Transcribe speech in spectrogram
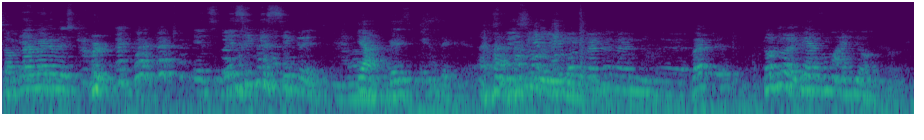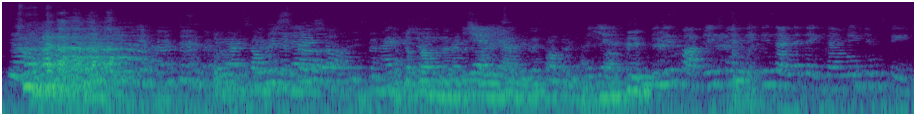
Sapna madam is told. It's basic is secret. Yeah, basic is secret. It's basically. But better than, uh, But Don't worry, we are from IB office. we had something in the It's specification. from Yeah, yeah. it is published. Uh, Yes, it is published and it is under the examination stage.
